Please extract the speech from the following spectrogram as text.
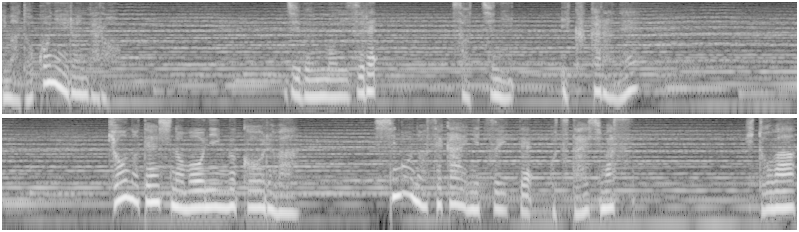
今どこにいるんだろう。自分もいずれそっちに行くからね。今日の天使のモーニングコールは死後の世界についてお伝えします。人は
